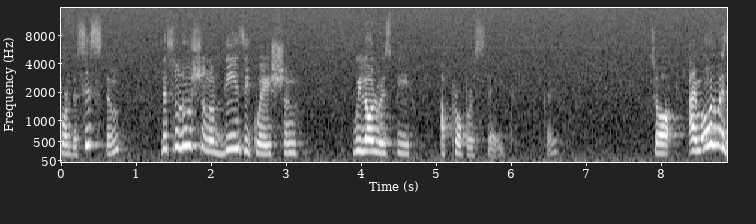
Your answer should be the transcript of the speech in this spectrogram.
for the system, the solution of this equation will always be a proper state. Okay? So I'm always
